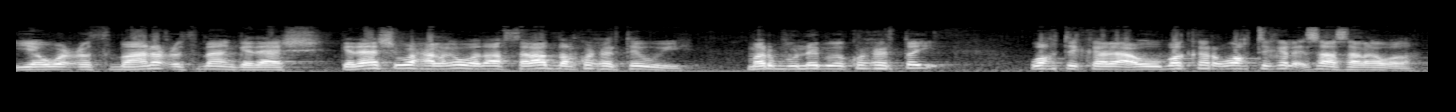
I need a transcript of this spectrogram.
Iyo wa cuhmaano cuhmaan gadaashi. Gadaashi waxaa laga wadaa salaad baan ku xirtay weeye mar buu nebiga ku xirtay waqti kale abubakar waqti kale saasaa laga wadaa.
